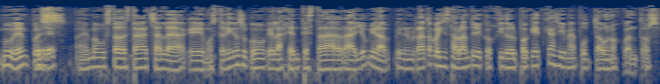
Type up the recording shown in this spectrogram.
Muy bien, pues a mí me ha gustado esta charla que hemos tenido. Supongo que la gente estará ahora. Yo, mira, en el rato que se está hablando, yo he cogido el Pocket Cast y me he apuntado unos cuantos.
